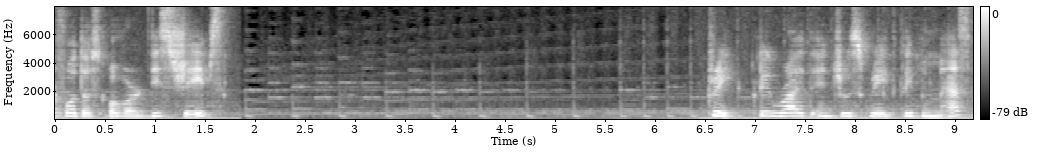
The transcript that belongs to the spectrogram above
Photos over these shapes. 3. Click right and choose Create Clipping Mask.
